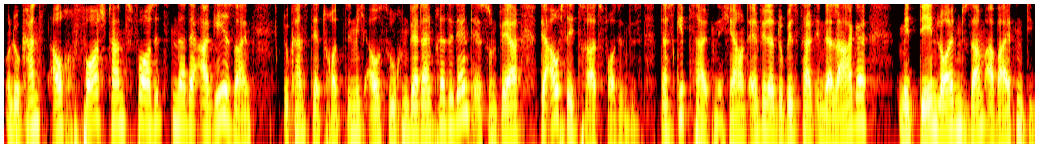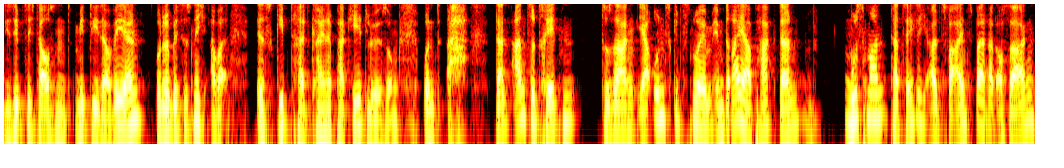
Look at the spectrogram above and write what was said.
Und du kannst auch Vorstandsvorsitzender der AG sein. Du kannst dir trotzdem nicht aussuchen, wer dein Präsident ist und wer der Aufsichtsratsvorsitzende ist. Das gibt's halt nicht, ja. Und entweder du bist halt in der Lage, mit den Leuten zusammenarbeiten, die die 70.000 Mitglieder wählen, oder du bist es nicht. Aber es gibt halt keine Paketlösung. Und ach, dann anzutreten, zu sagen, ja, uns gibt's nur im, im Dreierpack, dann muss man tatsächlich als Vereinsbeirat auch sagen,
